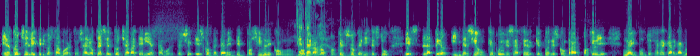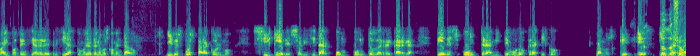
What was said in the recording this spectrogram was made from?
El coche eléctrico está muerto, o sea, lo que es el coche a batería está muerto. Es, completamente imposible comprarlo porque es lo que dices tú. Es la peor inversión que puedes hacer, que puedes comprar. Porque, oye, no hay puntos de recarga, no hay potencia de electricidad, como ya tenemos comentado. Y después, para colmo, si quieres solicitar un punto de recarga, tienes un trámite burocrático Vamos, que es. Todos son,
